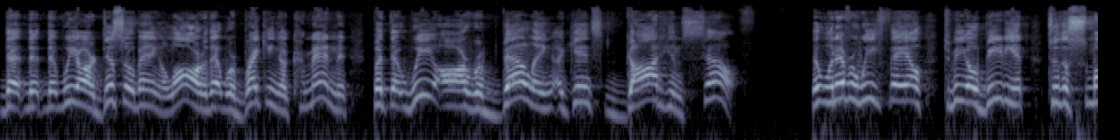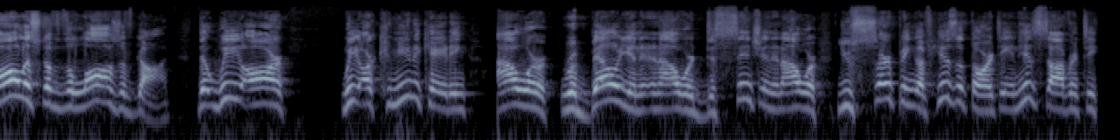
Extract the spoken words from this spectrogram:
that, that, that we are disobeying a law or that we're breaking a commandment, but that we are rebelling against God Himself. That whenever we fail to be obedient to the smallest of the laws of God, that we are, we are communicating our rebellion and our dissension and our usurping of His authority and His sovereignty,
